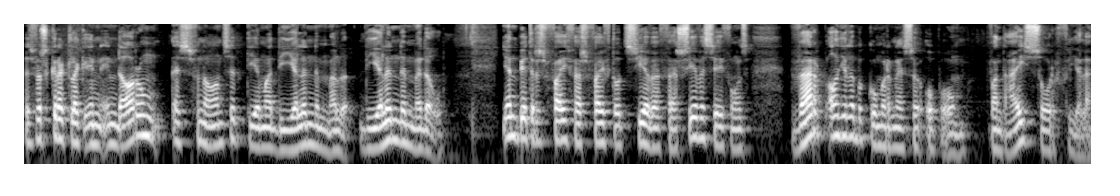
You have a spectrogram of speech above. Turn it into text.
Dis verskriklik en en daarom is vanaand se tema die helende middel, die helende middel. 1 Petrus 5 vers 5 tot 7 vers 7 sê vir ons werp al julle bekommernisse op hom want hy sorg vir julle.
